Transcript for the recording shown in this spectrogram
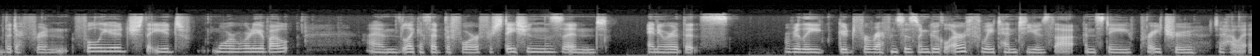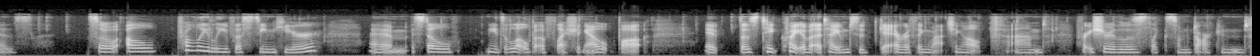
the different foliage that you'd more worry about. And like I said before, for stations and anywhere that's really good for references on Google Earth, we tend to use that and stay pretty true to how it is. So I'll probably leave this scene here. Um, it still needs a little bit of fleshing out, but it does take quite a bit of time to get everything matching up and pretty sure there was like some darkened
